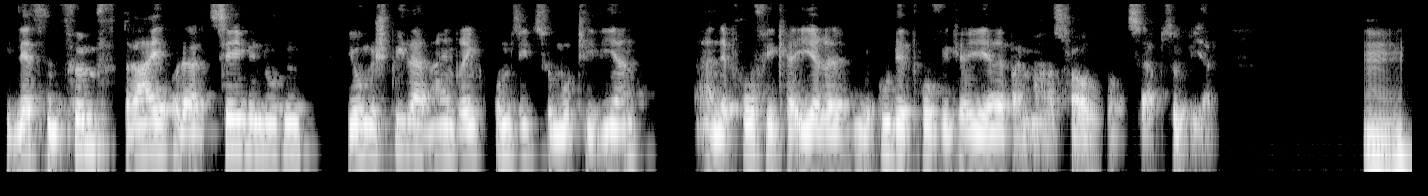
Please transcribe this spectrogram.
die letzten fünf, drei oder zehn Minuten junge Spieler reinbringt, um sie zu motivieren, eine Profikarriere, eine gute Profikarriere beim HSV zu absolvieren. Mhm.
